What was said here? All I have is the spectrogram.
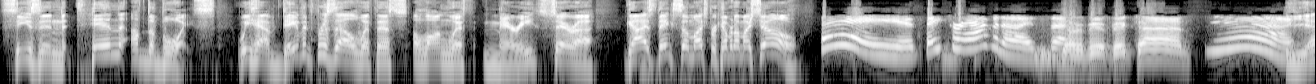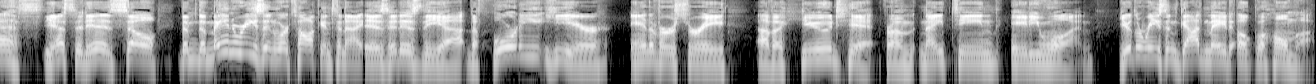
season 10 of The Voice. We have David Frizzell with us, along with Mary Sarah. Guys, thanks so much for coming on my show. Hey, thanks for having us. It's Gonna be a big time. Yeah. Yes, yes, it is. So the the main reason we're talking tonight is it is the uh, the 40 year anniversary of a huge hit from 1981. You're the reason God made Oklahoma.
